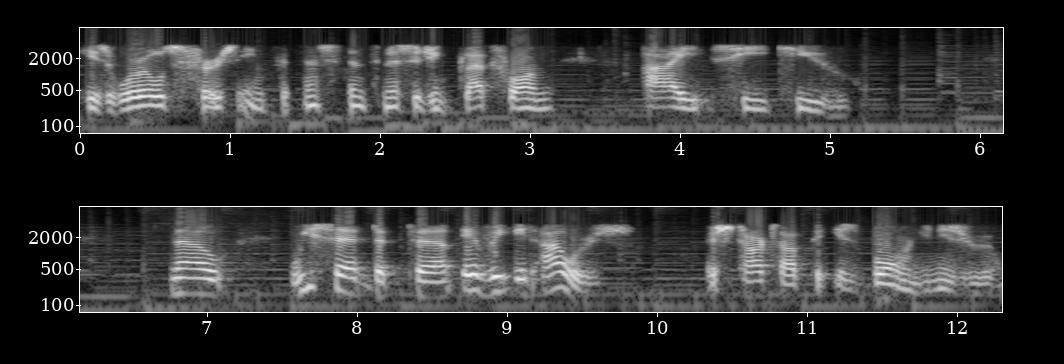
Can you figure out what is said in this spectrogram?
his world's first instant messaging platform, ICQ. Now, we said that uh, every eight hours, a startup is born in Israel.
